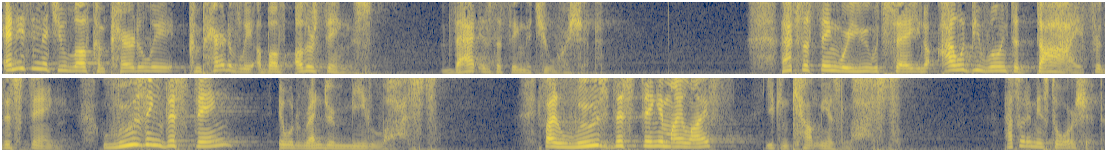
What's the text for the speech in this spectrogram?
Anything that you love comparatively, comparatively above other things, that is the thing that you worship. That's the thing where you would say, you know, I would be willing to die for this thing. Losing this thing, it would render me lost. If I lose this thing in my life, you can count me as lost. That's what it means to worship.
